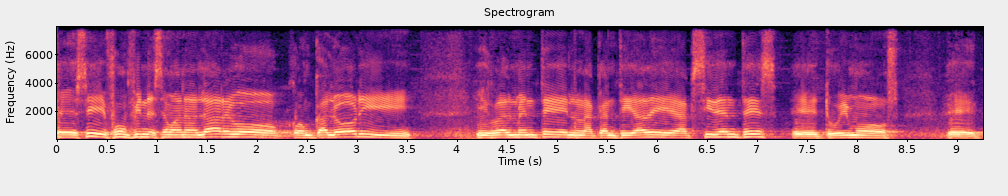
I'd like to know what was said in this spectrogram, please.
Eh, sí, fue un fin de semana largo, con calor y, realmente en la cantidad de accidentes eh, tuvimos eh,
